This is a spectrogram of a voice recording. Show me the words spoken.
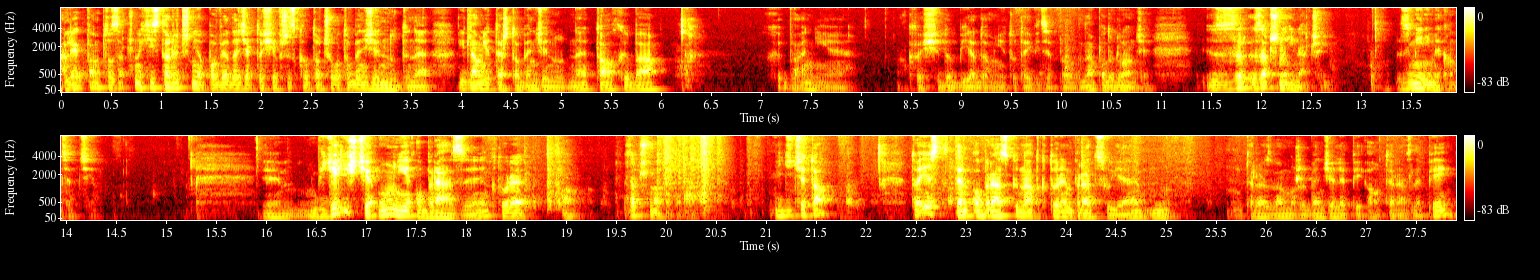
ale jak wam to zacznę historycznie opowiadać, jak to się wszystko toczyło, to będzie nudne. I dla mnie też to będzie nudne. To chyba. Chyba nie. Ktoś się dobija do mnie tutaj, widzę na podglądzie. Z, zacznę inaczej. Zmienimy koncepcję. Widzieliście u mnie obrazy, które. O, zacznę od tego. Widzicie to? To jest ten obraz, nad którym pracuję. Teraz Wam może będzie lepiej. O, teraz lepiej.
